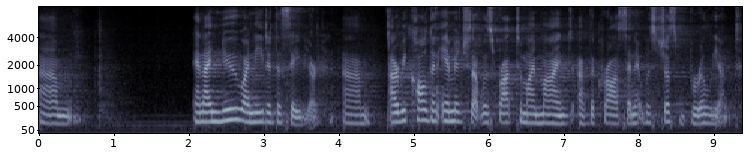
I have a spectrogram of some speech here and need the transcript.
Um, and I knew I needed a Savior. Um, I recalled an image that was brought to my mind of the cross, and it was just brilliant.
